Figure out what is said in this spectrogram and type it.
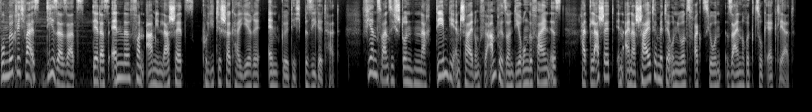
Womöglich war es dieser Satz, der das Ende von Armin Laschets politischer Karriere endgültig besiegelt hat. 24 Stunden nachdem die Entscheidung für Ampelsondierung gefallen ist, hat Laschet in einer Schalte mit der Unionsfraktion seinen Rückzug erklärt.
